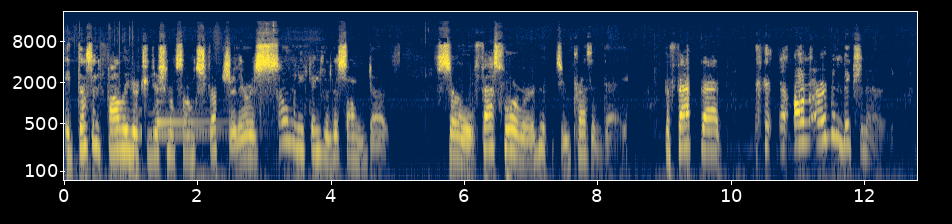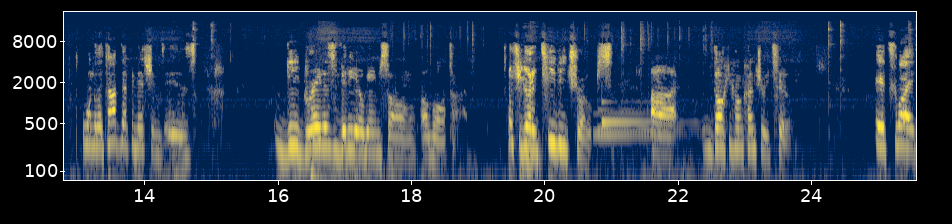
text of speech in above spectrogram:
it doesn't follow your traditional song structure. There is so many things that this song does. So fast forward to present day, the fact that on Urban Dictionary, one of the top definitions is the greatest video game song of all time. If you go to TV tropes, uh, Donkey Kong Country 2, it's like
